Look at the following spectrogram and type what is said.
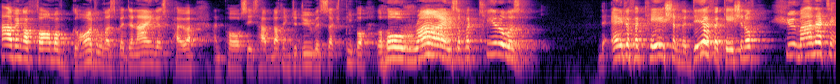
having a form of godliness but denying its power. And Paul says, have nothing to do with such people. The whole rise of materialism, the edification, the deification of humanity.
